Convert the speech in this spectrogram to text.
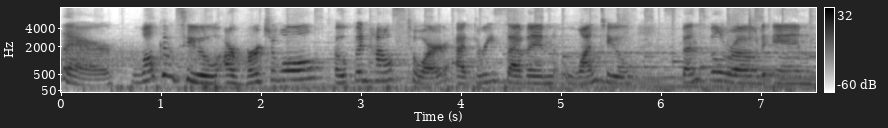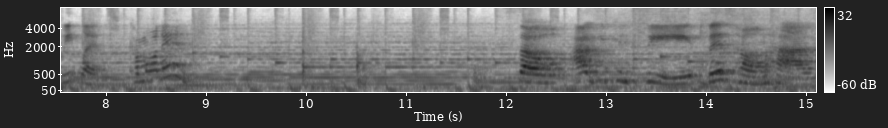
there. Welcome to our virtual open house tour at 3712 Spenceville Road in Wheatland. Come on in. So as you can see, this home has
